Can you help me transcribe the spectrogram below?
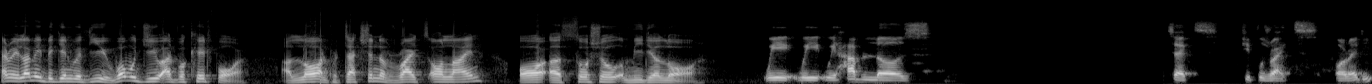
Henry, let me begin with you. What would you advocate for? A law on protection of rights online or a social media law? We, we, we have laws protect people's rights already.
